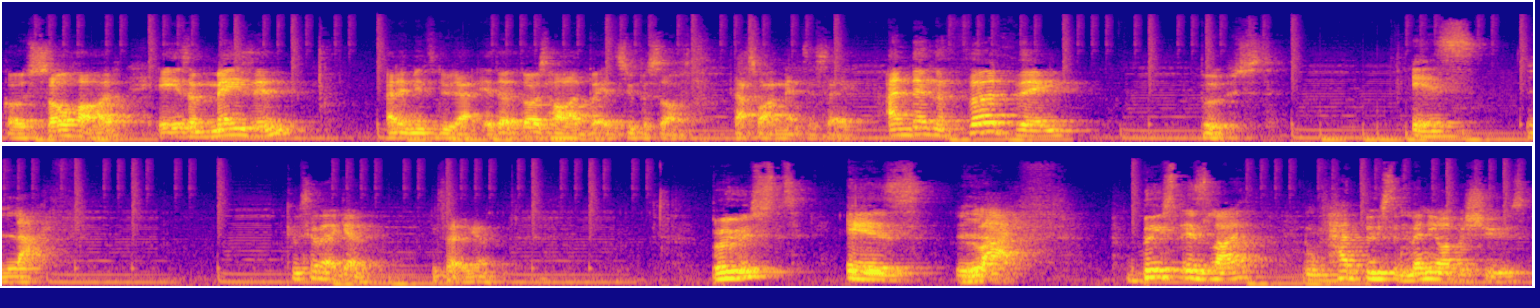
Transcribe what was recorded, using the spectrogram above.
goes so hard. It is amazing. I didn't mean to do that. It goes hard, but it's super soft. That's what I meant to say. And then the third thing, boost. Is life. Can we say that again? Can you say it again? Boost is life. Boost is life. we've had Boost in many other shoes,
